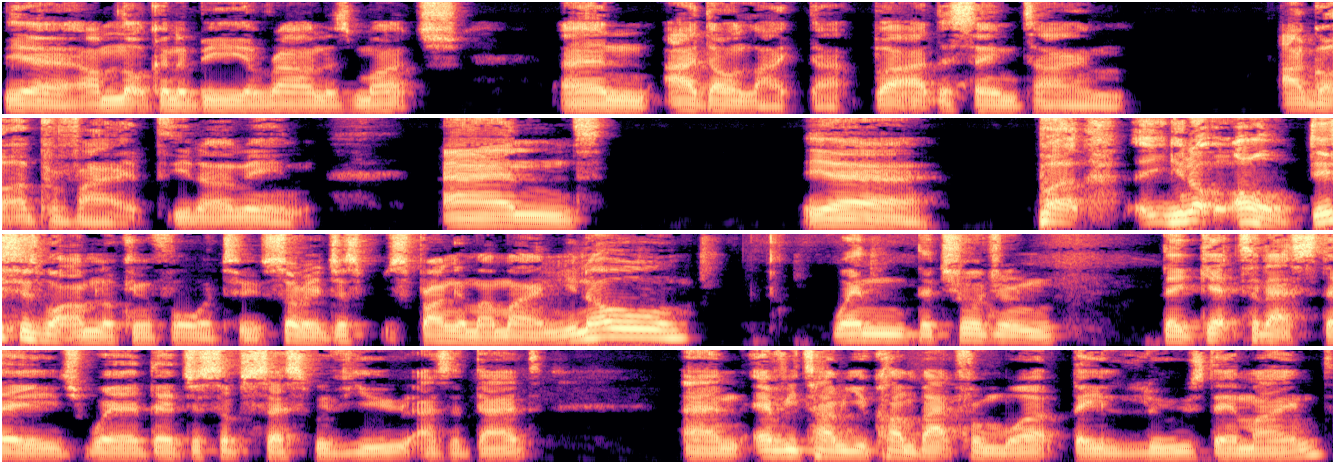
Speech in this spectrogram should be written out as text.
yeah, I'm not going to be around as much, and I don't like that. But at the same time, I gotta provide. You know what I mean? And yeah. But you know, oh, this is what I'm looking forward to. Sorry, it just sprung in my mind. You know, when the children they get to that stage where they're just obsessed with you as a dad, and every time you come back from work, they lose their mind.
